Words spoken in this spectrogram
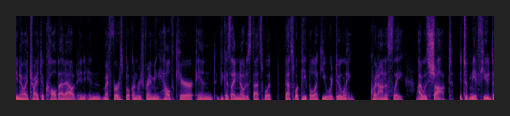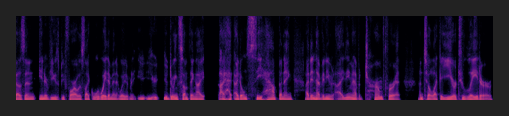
you know, I tried to call that out in in my first book on reframing healthcare, and because I noticed that's what that's what people like you were doing. Quite honestly, I was shocked. It took me a few dozen interviews before I was like, well, wait a minute, wait a minute, you, you're doing something I I I don't see happening. I didn't have any, I didn't even have a term for it until like a year or two later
